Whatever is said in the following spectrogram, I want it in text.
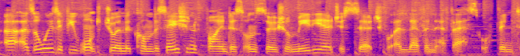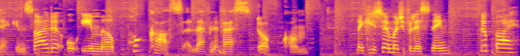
Uh, as always, if you want to join the conversation, find us on social media. Just search for 11FS or FinTech Insider or email podcasts at 11fs.com. Thank you so much for listening. Goodbye.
